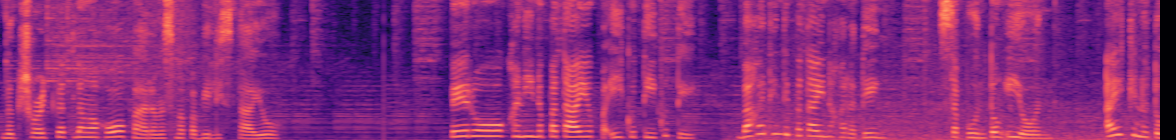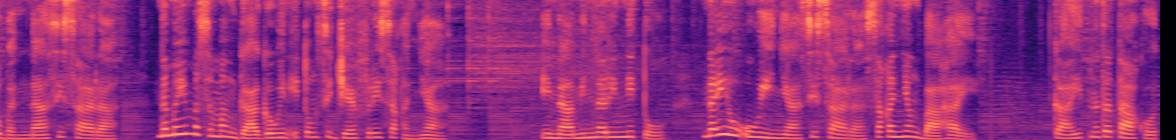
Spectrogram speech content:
Nag-shortcut lang ako para mas mapabilis tayo. Pero kanina pa tayo paikot-ikot eh. Bakit hindi pa tayo nakarating? Sa puntong iyon, ay kinutuban na si Sarah na may masamang gagawin itong si Jeffrey sa kanya. Inamin na rin nito na iuuwi niya si Sarah sa kanyang bahay. Kahit natatakot,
